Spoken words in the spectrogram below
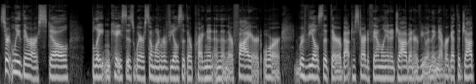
Certainly, there are still blatant cases where someone reveals that they're pregnant and then they're fired or reveals that they're about to start a family in a job interview and they never get the job.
